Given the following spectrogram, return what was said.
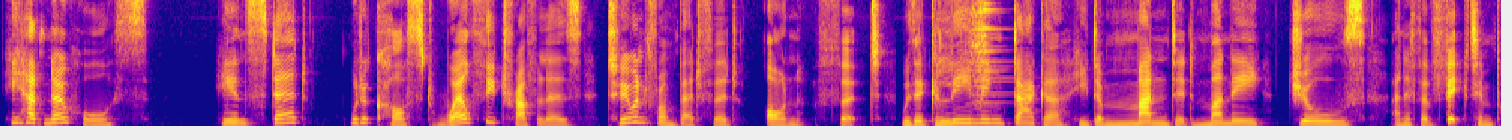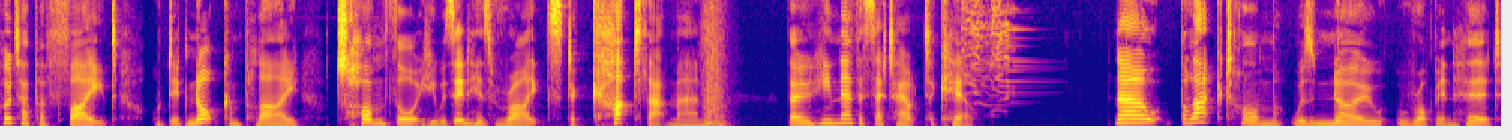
He had no horse. He instead would accost wealthy travellers to and from Bedford on foot. With a gleaming dagger, he demanded money, jewels, and if a victim put up a fight or did not comply, Tom thought he was in his rights to cut that man, though he never set out to kill. Now, Black Tom was no Robin Hood.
